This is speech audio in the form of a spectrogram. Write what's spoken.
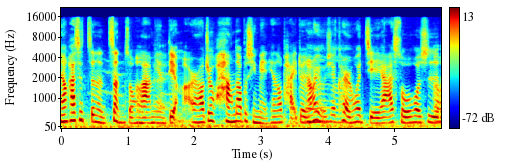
然后它是真的正宗拉面店嘛，然后就夯到不行，每天都排队。然后有一些客人会解压缩，或是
